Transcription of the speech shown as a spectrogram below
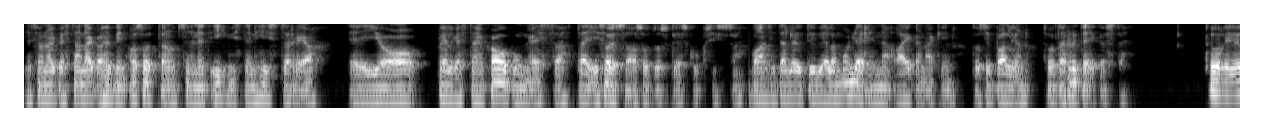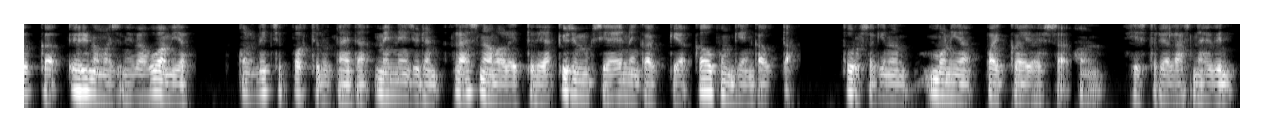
Ja se on oikeastaan aika hyvin osoittanut sen, että ihmisten historia ei ole pelkästään kaupungeissa tai isoissa asutuskeskuksissa, vaan sitä löytyy vielä modernina aikanakin tosi paljon tuolta ryteiköstä. Tuo oli Jukka erinomaisen hyvä huomio. Olen itse pohtinut näitä menneisyyden läsnäoloon liittyviä kysymyksiä ennen kaikkea kaupunkien kautta. Turussakin on monia paikkoja, joissa on historia läsnä hyvin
